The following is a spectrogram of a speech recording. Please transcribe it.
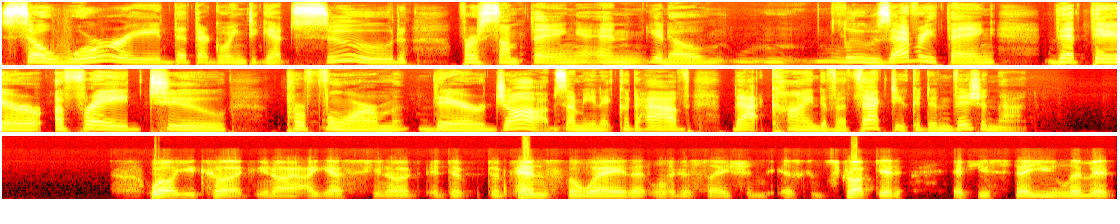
so worried that they're going to get sued for something and you know, lose everything, that they're afraid to perform their jobs. I mean, it could have that kind of effect. You could envision that. Well, you could. You know, I guess, you know, it de- depends the way that legislation is constructed. If you say you limit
